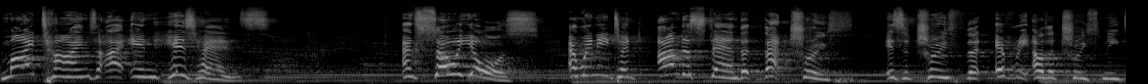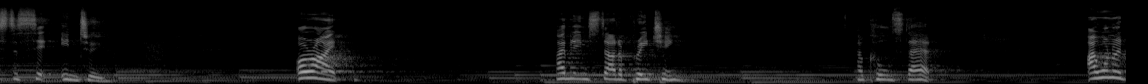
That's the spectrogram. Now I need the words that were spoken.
My times are in his hands. And so are yours. And we need to understand that that truth is a truth that every other truth needs to sit into. All right. I haven't even started preaching. How cool's that? I want to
